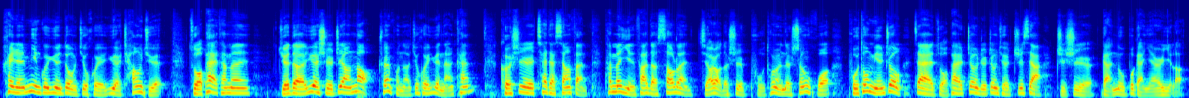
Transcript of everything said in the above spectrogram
黑人命贵运动就会越猖獗。左派他们。觉得越是这样闹，川普呢就会越难堪。可是恰恰相反，他们引发的骚乱搅扰的是普通人的生活，普通民众在左派政治正确之下，只是敢怒不敢言而已了。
